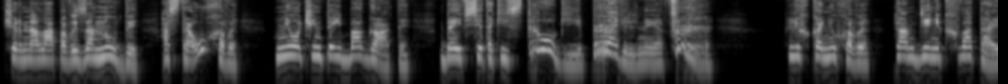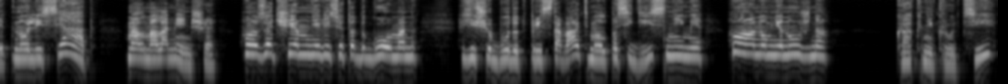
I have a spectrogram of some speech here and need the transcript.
Чернолаповы зануды, остроуховы не очень-то и богаты, да и все такие строгие, правильные, фррр. Легконюховы, там денег хватает, но лисят, мал-мало меньше. А зачем мне весь этот гомон? Еще будут приставать, мол, посиди с ними, а оно мне нужно. Как ни крути,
